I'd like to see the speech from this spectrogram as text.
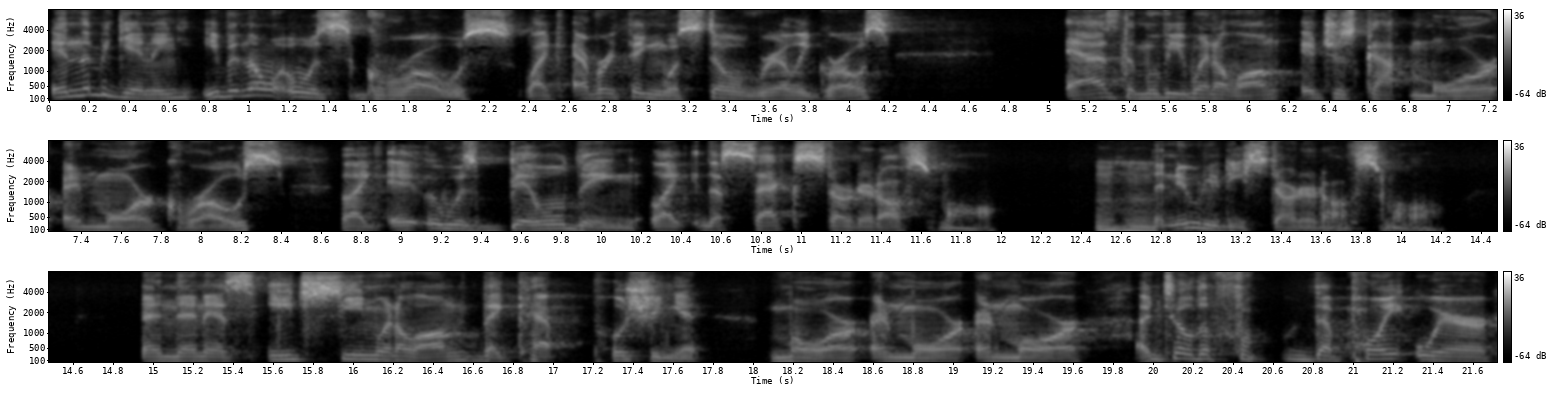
in the beginning even though it was gross like everything was still really gross as the movie went along it just got more and more gross. Like it, it was building like the sex started off small Mhm. the nudity started off small and then as each scene went along they kept pushing it more and more and more until the f- the point where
